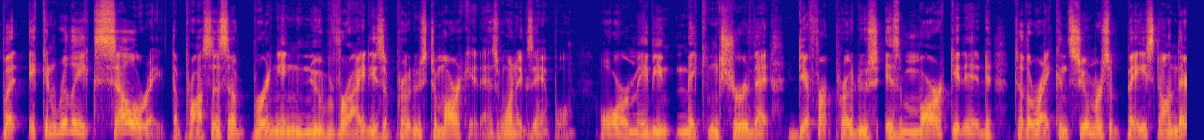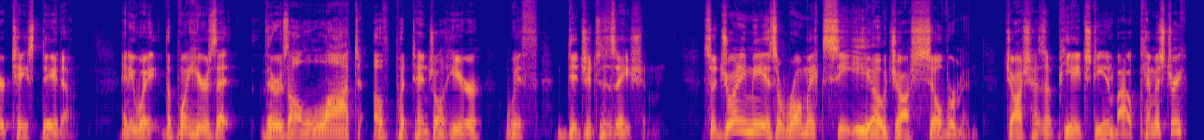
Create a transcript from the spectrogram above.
but it can really accelerate the process of bringing new varieties of produce to market, as one example. Or maybe making sure that different produce is marketed to the right consumers based on their taste data. Anyway, the point here is that there's a lot of potential here with digitization. So, joining me is Aromyx CEO Josh Silverman. Josh has a PhD in biochemistry,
